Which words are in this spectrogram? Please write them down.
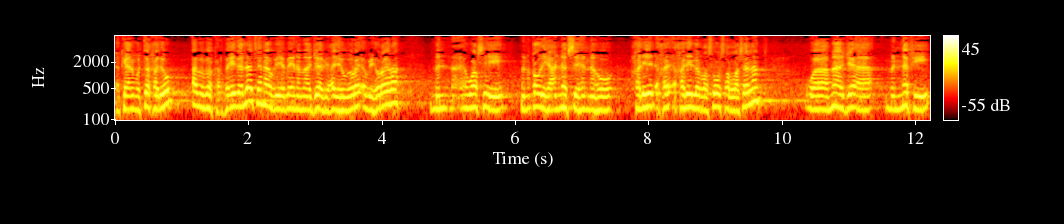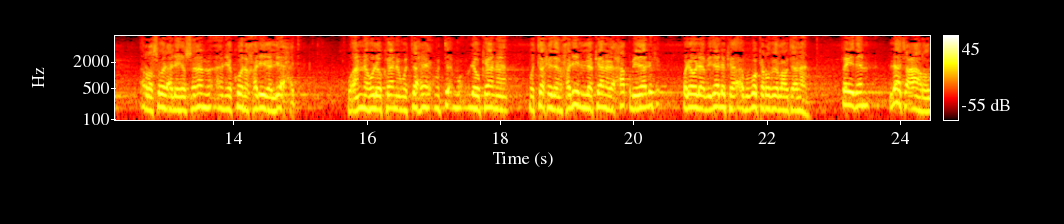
لكان المتخذ أبا بكر. فإذا لا تنافي بين ما جاء في حديث أبي هريرة من وصي من قوله عن نفسه أنه خليل, خليل الرسول صلى الله عليه وسلم وما جاء من نفي الرسول عليه الصلاة والسلام أن يكون خليلا لأحد وأنه لو كان لو كان متخذا خليلا لكان الحق بذلك ولولا بذلك أبو بكر رضي الله تعالى عنه. فإذا لا تعارض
